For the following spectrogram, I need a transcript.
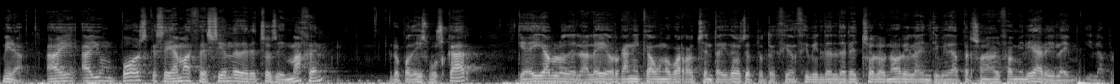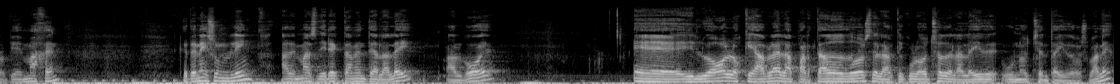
Mira, hay, hay un post que se llama cesión de derechos de imagen, lo podéis buscar, que ahí hablo de la Ley Orgánica 1-82 de Protección Civil del Derecho al Honor y la Intimidad Personal y Familiar y la, y la propia imagen, que tenéis un link, además directamente a la ley, al BOE, eh, y luego lo que habla el apartado 2 del artículo 8 de la ley 182, ¿vale?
